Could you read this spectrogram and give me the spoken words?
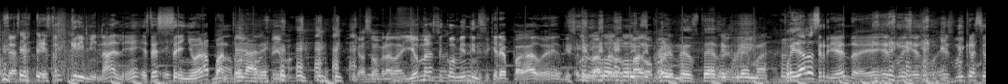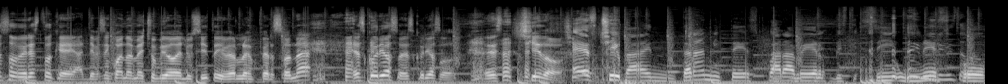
O sea, esto, esto es criminal, ¿eh? Esta es señora pantorrilla. Qué asombrado. Y yo me la estoy comiendo y ni siquiera he pagado, ¿eh? Disculpa, No, no, no, pago. Pues. usted. No problema. Pues ya los Estoy riendo, ¿eh? Es muy, es, es muy gracioso ver esto que de vez en cuando me he hecho un video de Luisito y verlo en persona. Es curioso, es curioso. Es chido. es chip. Está en trámites para ver si UNESCO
